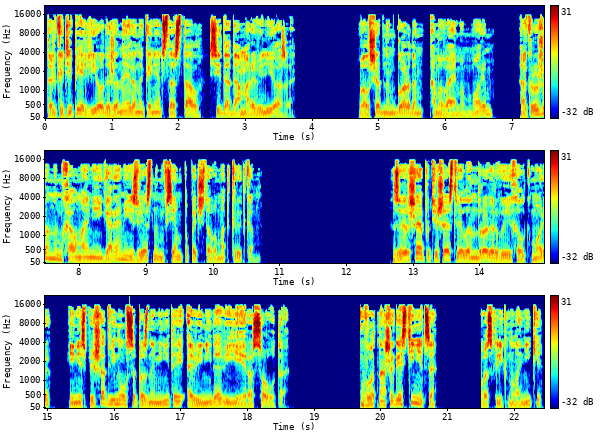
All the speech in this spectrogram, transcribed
Только теперь Рио-де-Жанейро наконец-то стал Сидада Маравильоза, волшебным городом, омываемым морем, окруженным холмами и горами, известным всем по почтовым открыткам. Завершая путешествие, Лендровер выехал к морю и не спеша двинулся по знаменитой Авенида Виейра Соута. «Вот наша гостиница!» — воскликнула Ники,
